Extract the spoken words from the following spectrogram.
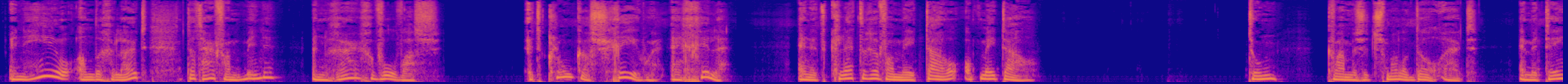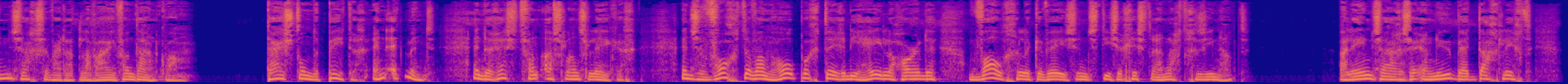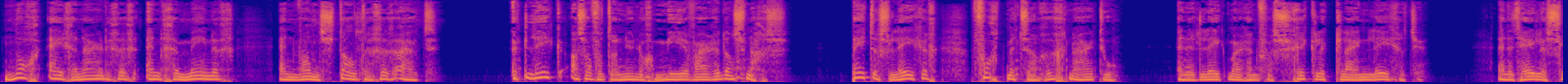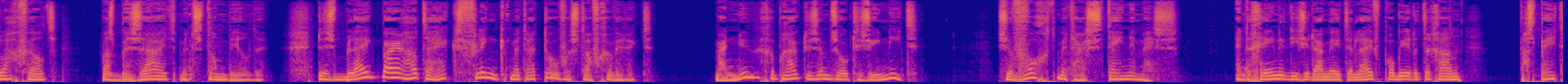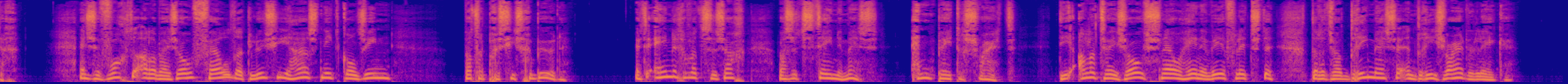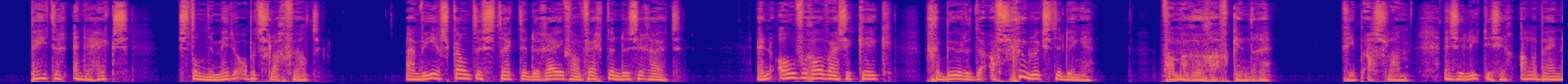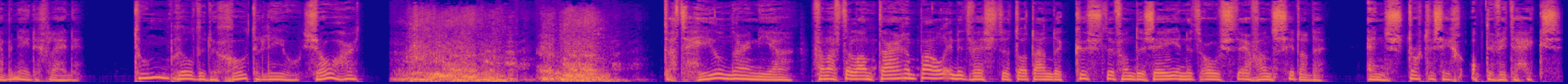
Een heel ander geluid dat haar van binnen een raar gevoel was. Het klonk als schreeuwen en gillen en het kletteren van metaal op metaal. Toen kwamen ze het smalle dal uit en meteen zag ze waar dat lawaai vandaan kwam. Daar stonden Peter en Edmund en de rest van Aslans leger, en ze vochten wanhopig tegen die hele horde walgelijke wezens die ze gisteren nacht gezien had. Alleen zagen ze er nu bij daglicht nog eigenaardiger en gemener en wanstaltiger uit. Het leek alsof het er nu nog meer waren dan s'nachts. Peters leger vocht met zijn rug naar haar toe, en het leek maar een verschrikkelijk klein legertje. En het hele slagveld was bezaaid met standbeelden, dus blijkbaar had de heks flink met haar toverstaf gewerkt. Maar nu gebruikte ze hem zo te zien niet. Ze vocht met haar stenen mes, en degene die ze daarmee te lijf probeerde te gaan, was Peter. En ze vochten allebei zo fel dat Lucie haast niet kon zien wat er precies gebeurde. Het enige wat ze zag was het stenen mes en Peters zwaard, die alle twee zo snel heen en weer flitsten dat het wel drie messen en drie zwaarden leken. Peter en de heks stonden midden op het slagveld. Aan weerskanten strekte de rij van vechtenden zich uit. En overal waar ze keek, gebeurden de afschuwelijkste dingen. Van mijn rug af, kinderen, riep Aslan, en ze lieten zich allebei naar beneden glijden. Toen brulde de grote leeuw zo hard dat heel Narnia, vanaf de lantaarnpaal in het westen tot aan de kusten van de zee in het oosten ervan sidderde en stortte zich op de witte heks.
